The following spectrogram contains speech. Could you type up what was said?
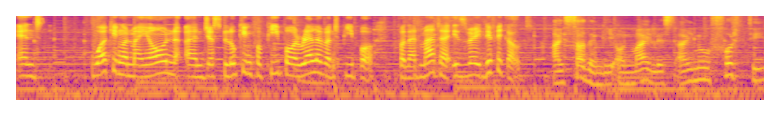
and working on my own and just looking for people, relevant people for that matter, is very difficult. I suddenly, on my list, I know 40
